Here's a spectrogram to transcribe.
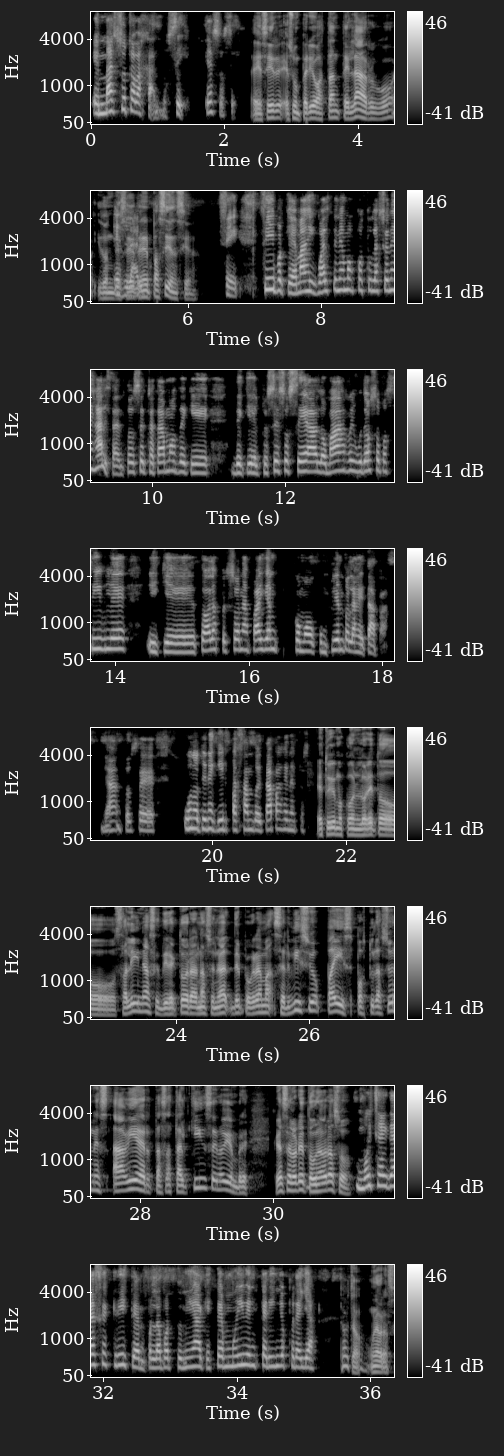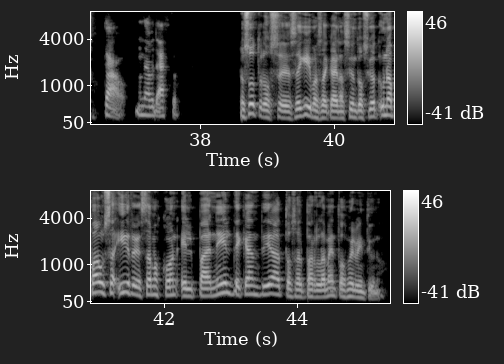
En marzo trabajando, sí, eso sí. Es decir, es un periodo bastante largo y donde se debe tener paciencia. Sí, sí, porque además igual tenemos postulaciones altas, entonces tratamos de que, de que el proceso sea lo más riguroso posible y que todas las personas vayan como cumpliendo las etapas, ¿ya? Entonces, uno tiene que ir pasando etapas en el proceso. Estuvimos con Loreto Salinas, directora nacional del programa Servicio País, postulaciones abiertas hasta el 15 de noviembre. Gracias Loreto, un abrazo. Muchas gracias Cristian por la oportunidad, que estén muy bien cariños por allá. Chao, chao, un abrazo. Chao, un abrazo. Nosotros eh, seguimos acá en Haciendo Ciudad, una pausa y regresamos con el panel de candidatos al Parlamento 2021.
